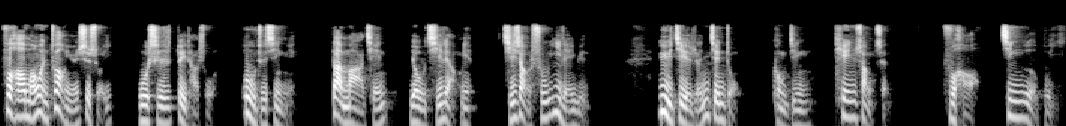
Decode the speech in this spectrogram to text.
富豪忙问状元是谁，巫师对他说：“不知姓名，但马前有其两面，其上书一联云：‘欲借人间种，恐惊天上神。’”富豪惊愕不已。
